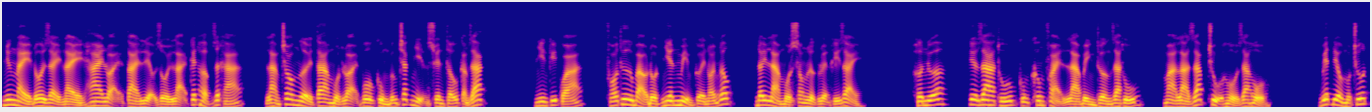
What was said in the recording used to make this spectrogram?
nhưng này đôi giày này hai loại tài liệu rồi lại kết hợp rất khá, làm cho người ta một loại vô cùng vững chắc nhịn xuyên thấu cảm giác. Nhìn kỹ quá, Phó Thư Bảo đột nhiên mỉm cười nói ngốc, đây là một song lực luyện khí giày. Hơn nữa, kia gia thú cũng không phải là bình thường gia thú, mà là giáp trụ hổ gia hổ. Biết điều một chút,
